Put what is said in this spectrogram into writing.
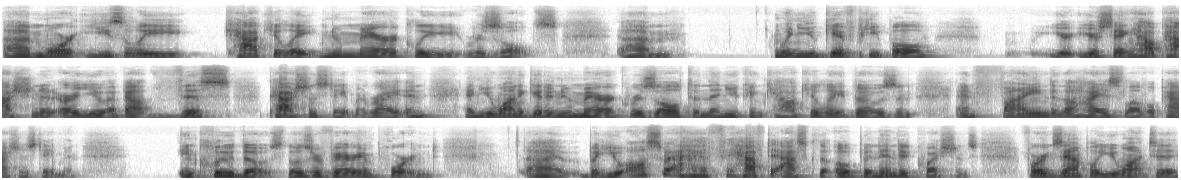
uh, more easily calculate numerically results. Um, when you give people you're, you're saying how passionate are you about this passion statement right and and you want to get a numeric result and then you can calculate those and and find the highest level passion statement include those. Those are very important. Uh, but you also have, have to ask the open-ended questions. For example you want to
